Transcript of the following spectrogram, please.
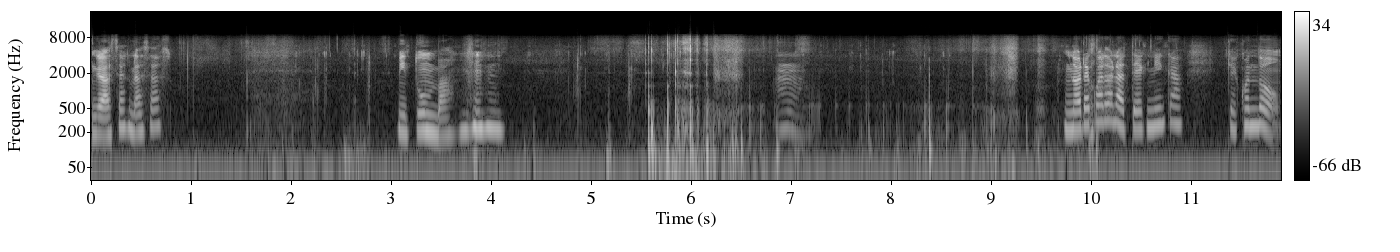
Gracias, gracias. Mi tumba. Mm. No recuerdo la técnica, que es cuando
